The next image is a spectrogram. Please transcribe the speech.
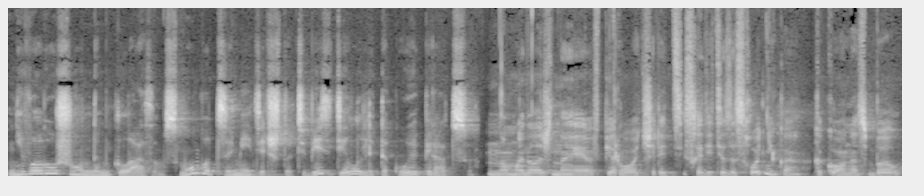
невооруженным глазом смогут заметить, что тебе сделали такую операцию? Но мы должны в первую очередь исходить из исходника, какой у нас был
